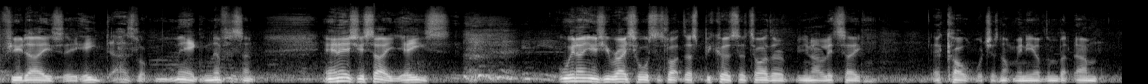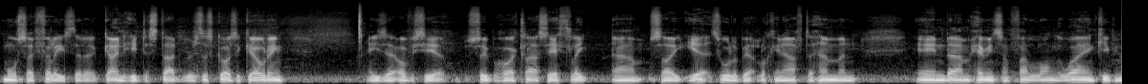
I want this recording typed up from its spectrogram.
few days, he does look magnificent. And as you say, he's we don't usually race horses like this because it's either, you know, let's say a colt, which is not many of them, but um, more so fillies that are going to head to stud. Whereas this guy's a gelding. He's obviously a super high class athlete. Um, so yeah, it's all about looking after him and and um, having some fun along the way and keeping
